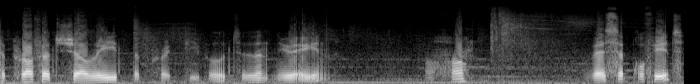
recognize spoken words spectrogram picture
The prophet shall lead the people to the new Eden. Aha. Wer ist der Prophet?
